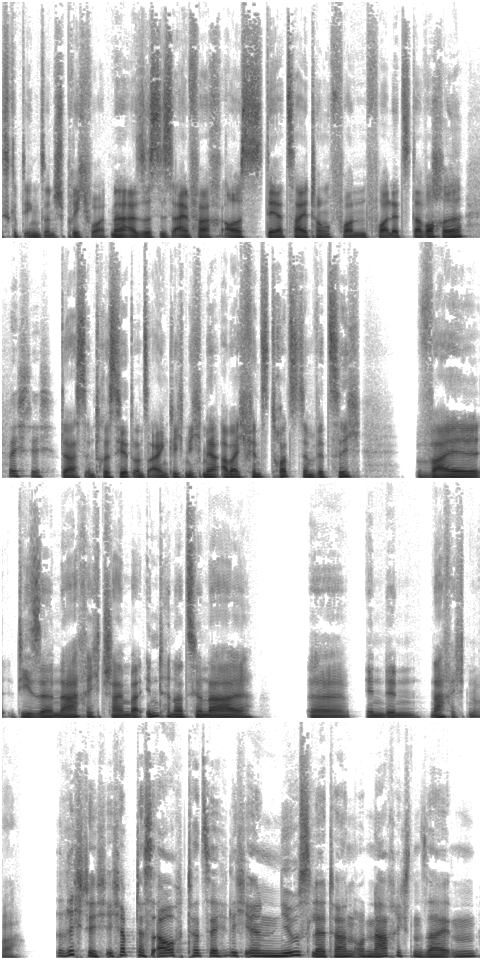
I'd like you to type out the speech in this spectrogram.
es gibt irgendein so Sprichwort, ne? Also es ist einfach aus der Zeitung von vorletzter Woche. Richtig. Das interessiert uns eigentlich nicht mehr, aber ich finde es trotzdem witzig, weil diese Nachricht scheinbar international äh, in den Nachrichten war. Richtig, ich habe das auch tatsächlich in Newslettern und Nachrichtenseiten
